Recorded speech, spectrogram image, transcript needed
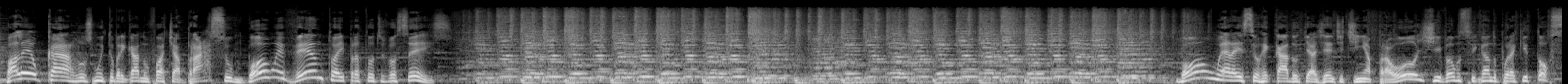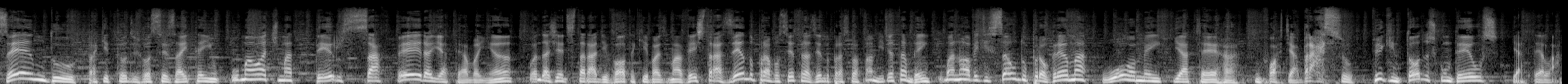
Valeu, Carlos, muito obrigado, um forte abraço, um bom evento aí para todos vocês. Era esse o recado que a gente tinha para hoje. Vamos ficando por aqui torcendo para que todos vocês aí tenham uma ótima terça-feira e até amanhã, quando a gente estará de volta aqui mais uma vez trazendo para você, trazendo para sua família também, uma nova edição do programa O Homem e a Terra. Um forte abraço. Fiquem todos com Deus e até lá.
